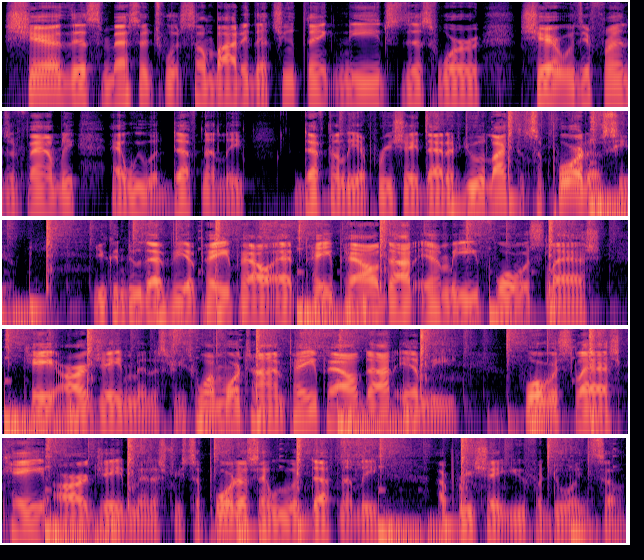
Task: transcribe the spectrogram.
Share this message with somebody that you think needs this word. Share it with your friends and family, and we would definitely, definitely appreciate that. If you would like to support us here, you can do that via PayPal at paypal.me forward slash KRJ Ministries. One more time, paypal.me forward slash KRJ Ministry. Support us, and we will definitely appreciate you for doing so.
